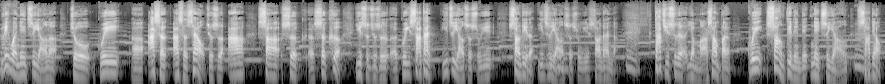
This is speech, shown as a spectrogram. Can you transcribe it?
另外那只羊呢就归呃阿瑟阿瑟塞尔，就是阿萨舍呃舍克，意思就是呃归撒旦，一只羊是属于上帝的，一只羊是属于撒旦的，嗯，大祭司呢要马上把。归上帝的那那只羊杀掉，嗯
